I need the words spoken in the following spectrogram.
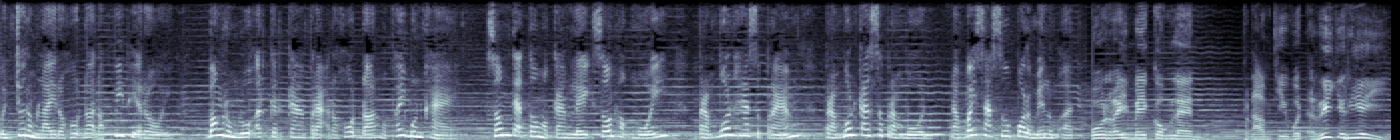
បញ្ចុះតម្លៃរហូតដល់12%បង់រំលោះឥតគិតការប្រាក់រហូតដល់24ខែសូមតាក់ទងមកកាន់លេខ061 955 999ដើម្បីសាកសួរព័ត៌មានលម្អិតអូរ៉ៃមេកុងឡែនផ្ដើមជីវិតរីករាយ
